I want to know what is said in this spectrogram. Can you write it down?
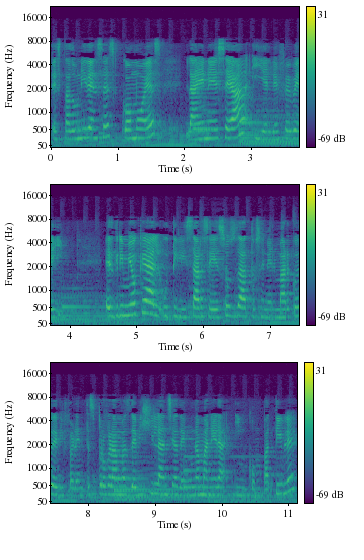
estadounidenses, como es la NSA y el FBI. Esgrimió que al utilizarse esos datos en el marco de diferentes programas de vigilancia de una manera incompatible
